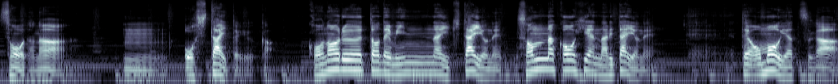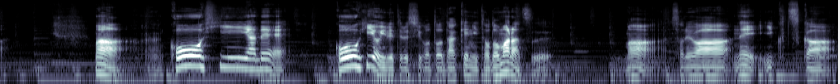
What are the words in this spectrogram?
そうだな、うん、推したいというか、このルートでみんな行きたいよね。そんなコーヒー屋になりたいよね。えー、って思うやつが、まあ、コーヒー屋で、コーヒーを入れてる仕事だけにとどまらず、まあ、それはね、いくつか、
